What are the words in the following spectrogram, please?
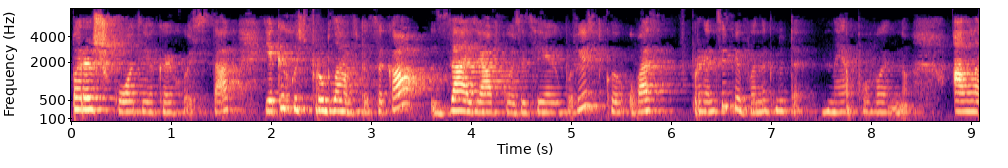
перешкод якихось, так, якихось проблем в ТЦК за явкою за цією повісткою у вас в принципі виникнути не повинно. Але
